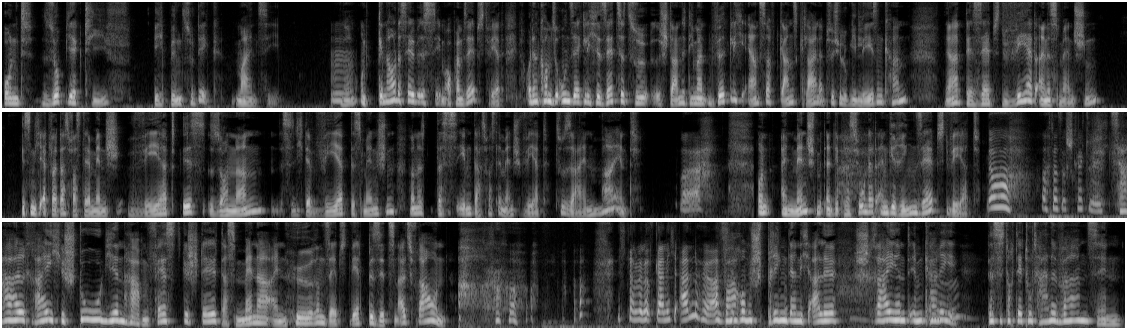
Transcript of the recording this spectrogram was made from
Und subjektiv, ich bin zu dick, meint sie. Mhm. Ne? Und genau dasselbe ist es eben auch beim Selbstwert. Und dann kommen so unsägliche Sätze zustande, die man wirklich ernsthaft ganz klar in der Psychologie lesen kann. Ja, der Selbstwert eines Menschen ist nicht etwa das, was der Mensch wert ist, sondern es ist nicht der Wert des Menschen, sondern das ist eben das, was der Mensch wert zu sein meint. Ach. Und ein Mensch mit einer Depression hat einen geringen Selbstwert. Oh. Ach, das ist schrecklich. Zahlreiche Studien haben festgestellt, dass Männer einen höheren Selbstwert besitzen als Frauen. Ich kann mir das gar nicht anhören. Warum springen da nicht alle schreiend im Karree? Mhm. Das ist doch der totale Wahnsinn.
